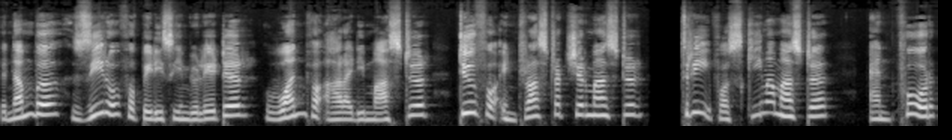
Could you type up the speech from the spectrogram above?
The number 0 for PDC emulator, 1 for RID master, 2 for infrastructure master, 3 for schema master, and 4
